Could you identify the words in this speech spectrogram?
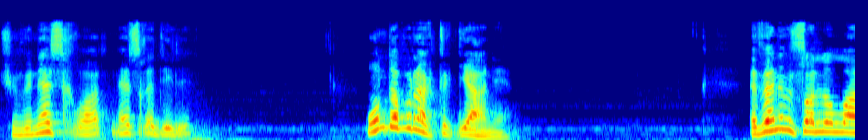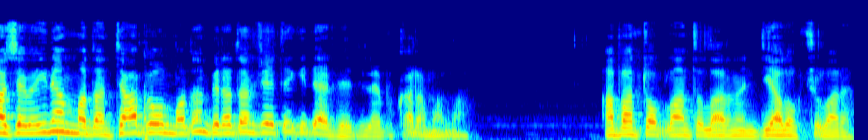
Çünkü nesk var, nesk edildi. Onu da bıraktık yani. Efendimiz sallallahu aleyhi ve sellem inanmadan, tabi olmadan bir adam cennete gider dediler bu karamanlar. Aban toplantılarının diyalogçuları.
